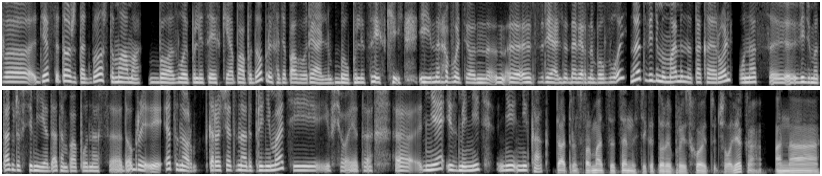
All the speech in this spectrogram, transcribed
в детстве тоже так было, что мама была злой полицейский, а папа добрый, хотя папа реально был полицейский, и на работе он э, реально, наверное, был злой. Но это, видимо, мамина такая роль. У нас, э, видимо, также в семье, да, там папа у нас э, добрый, и это норм. Короче, это надо принимать, и, и все, это э, не изменить ни, никак. Та трансформация ценностей, которая происходит у человека, она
